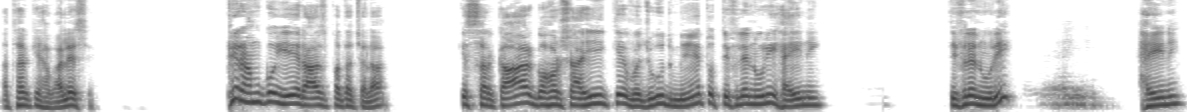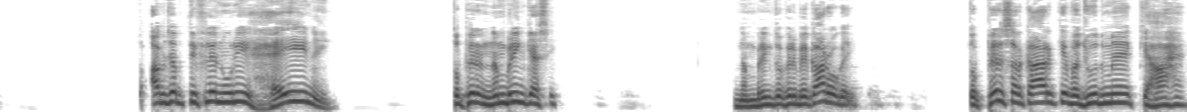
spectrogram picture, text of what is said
اتھر کے حوالے سے۔ پھر ہم کو یہ راز پتہ چلا کہ سرکار گور شاہی کے وجود میں تو تفل نوری ہے ہی نہیں۔ تفل نوری ہے ہی نہیں۔ تو اب جب تفل نوری ہے ہی نہیں، تو پھر نمبرنگ کیسی؟ نمبرنگ تو پھر بیکار ہو گئی۔ تو پھر سرکار کے وجود میں کیا ہے؟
